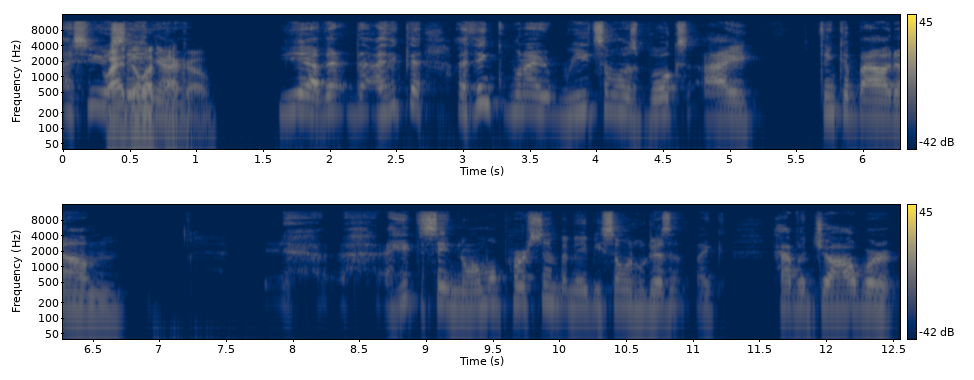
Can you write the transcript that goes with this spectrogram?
I see. What you're I had to let there. that go. Yeah, that, that I think that I think when I read some of those books, I think about um I hate to say normal person, but maybe someone who doesn't like have a job where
